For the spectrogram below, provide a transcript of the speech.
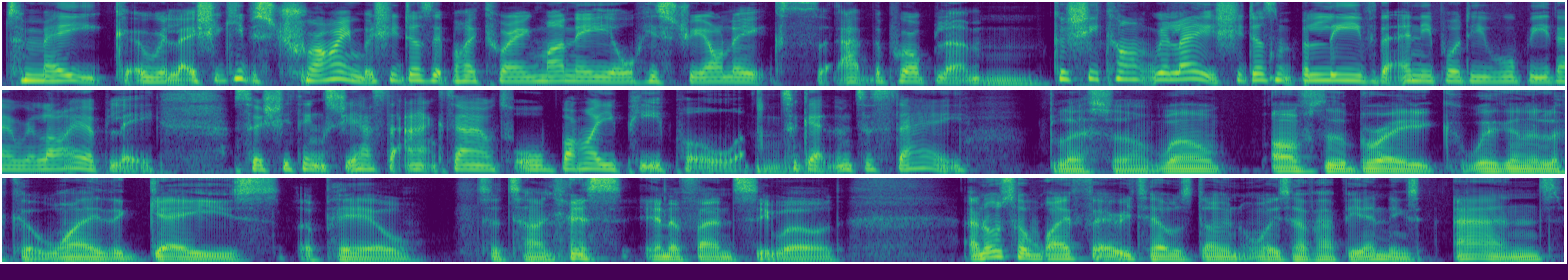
to make a relationship. She keeps trying, but she does it by throwing money or histrionics at the problem mm. because she can't relate. She doesn't believe that anybody will be there reliably. So she thinks she has to act out or buy people mm. to get them to stay. Bless her. Well, after the break, we're going to look at why the gays appeal to Tanya's inner fantasy world, and also why fairy tales don't always have happy endings, and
